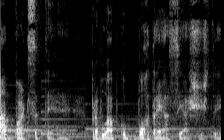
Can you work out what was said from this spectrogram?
आप बांट सकते हैं प्रभु आपको बहुत आयास से आशीष दे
